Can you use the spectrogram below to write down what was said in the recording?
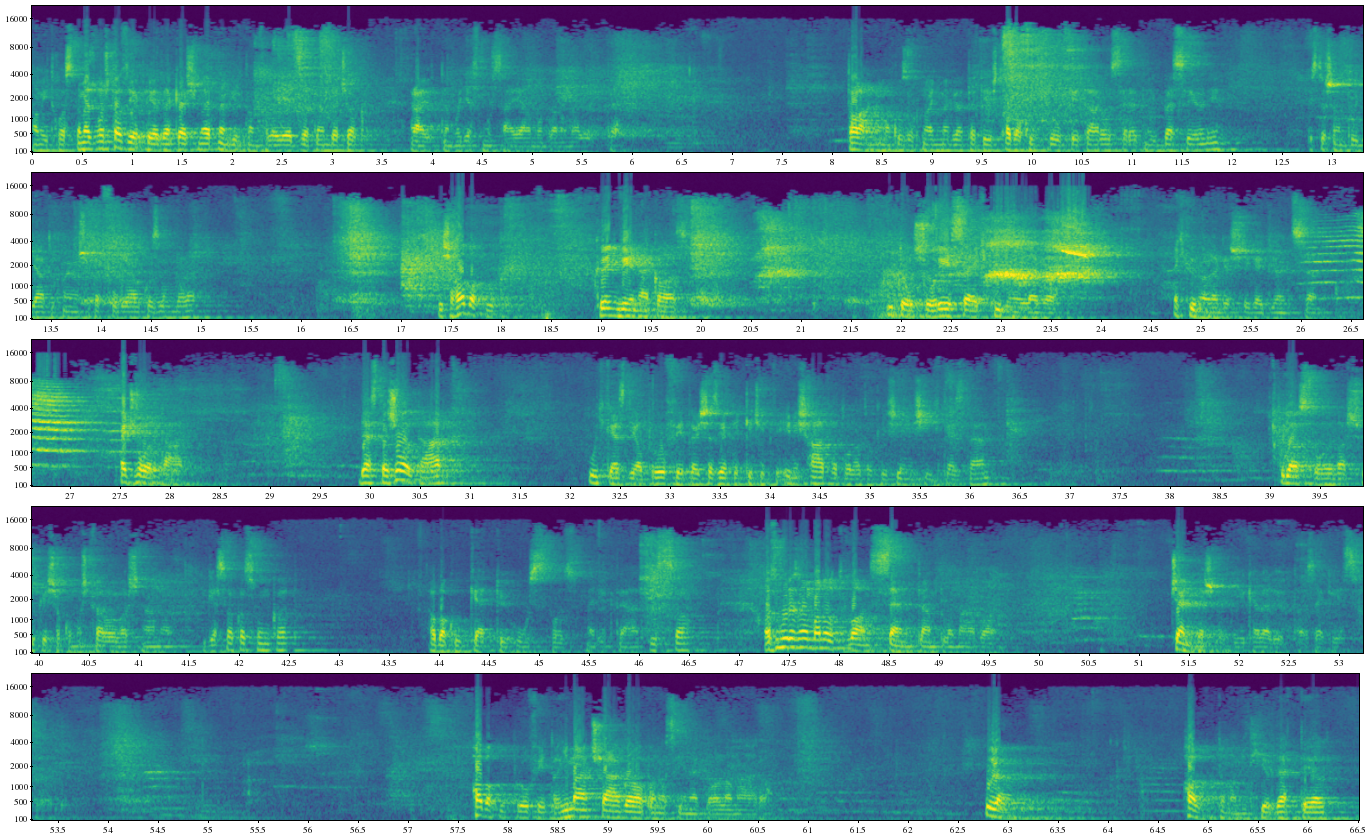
amit hoztam. Ez most azért érdekes, mert nem írtam fel a jegyzetembe, csak rájöttem, hogy ezt muszáj elmondanom előtte. Talán nem okozok nagy meglepetést, Habakuk profétáról szeretnék beszélni. Biztosan tudjátok, nagyon sokat foglalkozom vele. És a Habakuk könyvének az utolsó része egy különleges, egy különlegesség, egy gyöngyszem. Egy Zsoltár. De ezt a Zsoltárt úgy kezdi a proféta, és ezért egy kicsit én is hátratolhatok, és én is így kezdem. Hogy azt olvassuk, és akkor most felolvasnám a ige szakaszunkat. Habakuk 2.20-hoz megyek tehát vissza. Az Úr azonban ott van szent templomában. Csendesedjék el előtte az egész föld. Habakuk próféta imádsága a panaszének dallamára. Uram, hallottam, amit hirdettél,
